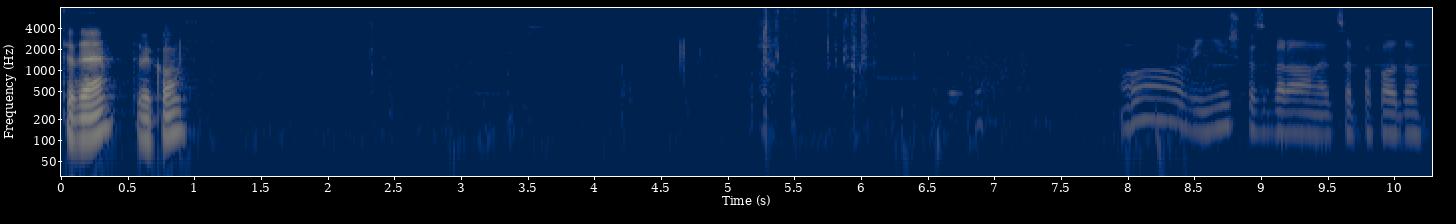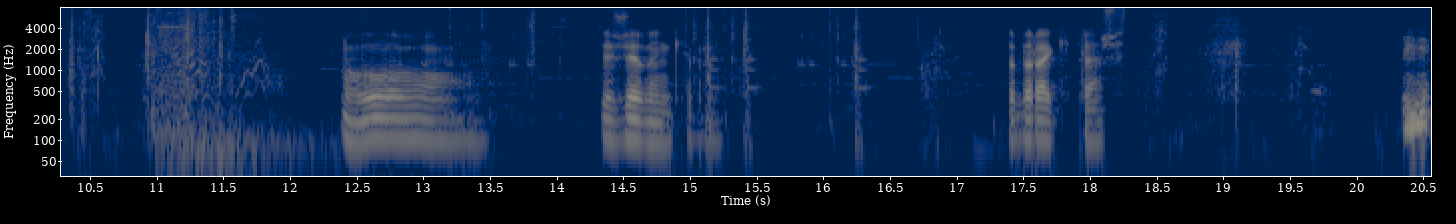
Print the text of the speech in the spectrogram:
Ти де? Ти кого? О, вінішко збирали, це походу. О, ти жирненький, бля. Забирай кітреш. І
